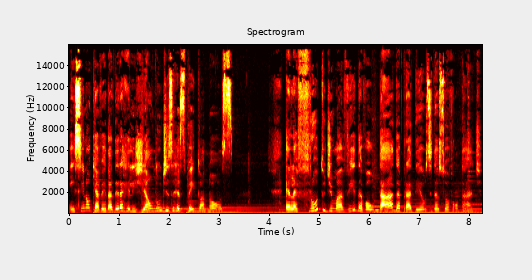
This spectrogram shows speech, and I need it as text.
ensinam que a verdadeira religião não diz respeito a nós. Ela é fruto de uma vida voltada para Deus e da sua vontade.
